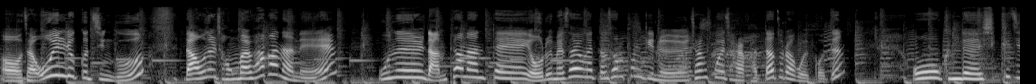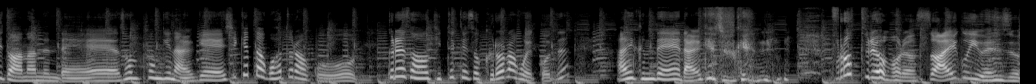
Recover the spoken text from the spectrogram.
어, 자, 5169 친구. 나 오늘 정말 화가 나네. 오늘 남편한테 여름에 사용했던 선풍기를 창고에 잘 갖다 두라고 했거든? 오, 근데 시키지도 않았는데 선풍기 날개 씻겠다고 하더라고. 그래서 기특해서 그러라고 했거든? 아니, 근데 날개 두 개를 부러뜨려 버렸어. 아이고, 이 왼수.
